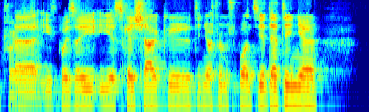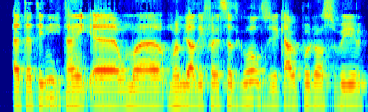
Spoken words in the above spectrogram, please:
Foi, uh, e depois aí ia-se queixar que tinha os mesmos pontos e até tinha até tinha e tem uh, uma, uma melhor diferença de golos e acaba por não subir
